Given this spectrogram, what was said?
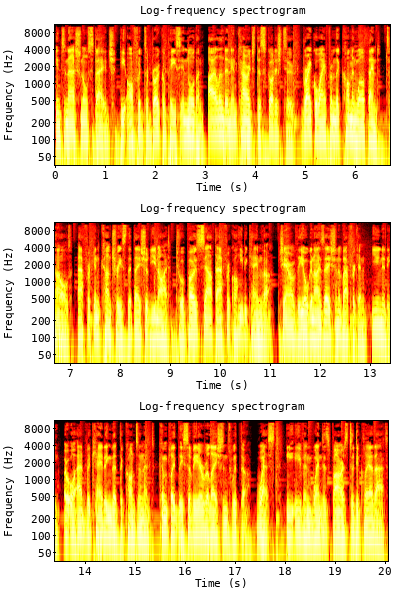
international stage. He offered to broker peace in Northern Ireland and encouraged the Scottish to break away from the Commonwealth and told African countries that they should unite to oppose South Africa. He became the chair of the Organization of African Unity, or advocating that the continent completely severe relations with the West. He even went as far as to declare that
